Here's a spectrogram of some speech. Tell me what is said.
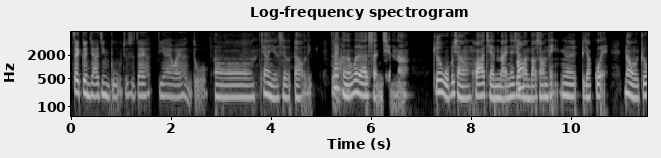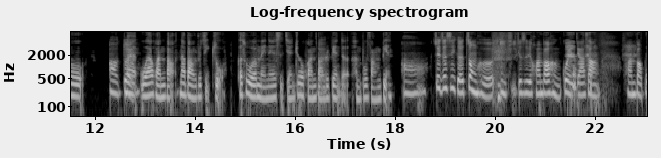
再更加进步，就是在 DIY 很多。哦，这样也是有道理。但可能为了省钱呢、啊，就是我不想花钱买那些环保商品，哦、因为比较贵。那我就。哦，对，我要环保，那不然我就自己做。可是我又没那些时间，就环保就变得很不方便。哦，所以这是一个综合议 题，就是环保很贵，加上环保不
